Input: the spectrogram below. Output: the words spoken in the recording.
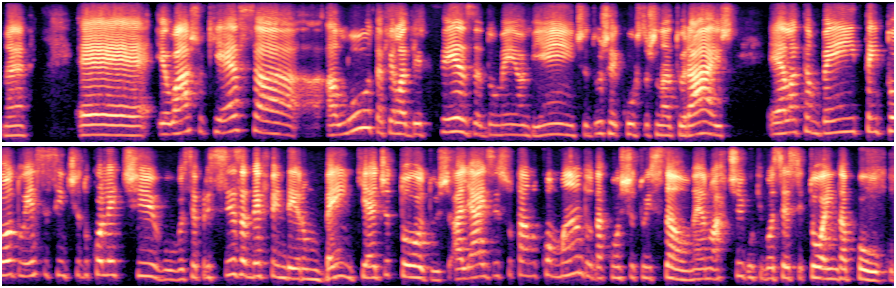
né? É, eu acho que essa a luta pela defesa do meio ambiente, dos recursos naturais, ela também tem todo esse sentido coletivo. Você precisa defender um bem que é de todos. Aliás, isso está no comando da Constituição, né, no artigo que você citou ainda há pouco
